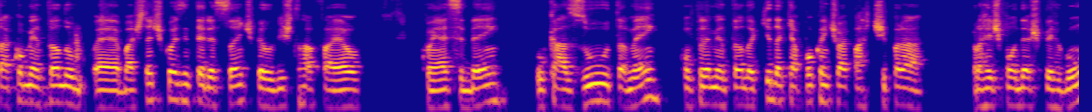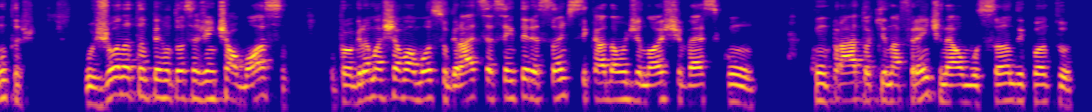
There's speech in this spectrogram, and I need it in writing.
tá comentando é, bastante coisa interessante, pelo visto o Rafael conhece bem, o Cazu também, complementando aqui, daqui a pouco a gente vai partir para responder as perguntas. O Jonathan perguntou se a gente almoça. O programa chama almoço grátis, ia ser interessante se cada um de nós estivesse com, com um prato aqui na frente, né, almoçando enquanto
